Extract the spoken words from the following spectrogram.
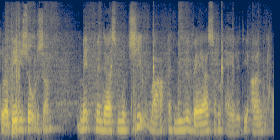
det var det, de så det som. Men, men deres motiv var, at vi vil være som alle de andre.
